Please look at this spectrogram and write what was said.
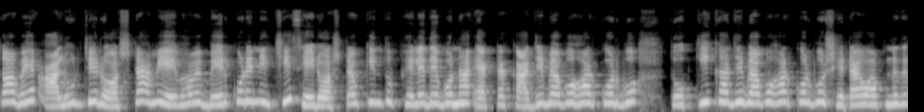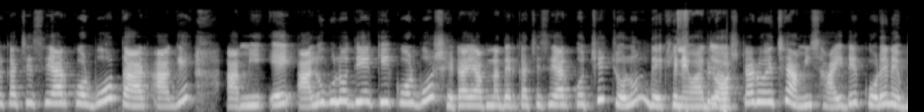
তবে আলুর যে রসটা আমি এইভাবে বের করে নিচ্ছি সেই রসটাও কিন্তু ফেলে দেব না। একটা কাজে ব্যবহার করব। তো কি কাজে ব্যবহার করব সেটাও আপনাদের কাছে শেয়ার করব। তার আগে আমি এই আলুগুলো দিয়ে কি করব সেটাই আপনাদের কাছে শেয়ার করছি। চলুন দেখে নেওয়া রসটা রয়েছে আমি সাইডে করে নেব।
